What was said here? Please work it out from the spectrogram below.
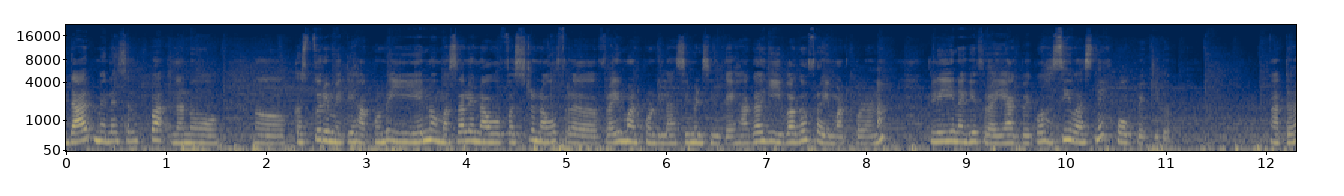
ಇದಾದಮೇಲೆ ಸ್ವಲ್ಪ ನಾನು ಕಸ್ತೂರಿ ಮೆಥಿ ಹಾಕ್ಕೊಂಡು ಈ ಏನು ಮಸಾಲೆ ನಾವು ಫಸ್ಟು ನಾವು ಫ್ರ ಫ್ರೈ ಮಾಡ್ಕೊಂಡಿಲ್ಲ ಹಸಿಮೆಣಸಿನ್ಕಾಯಿ. ಹಾಗಾಗಿ ಇವಾಗ ಫ್ರೈ ಮಾಡ್ಕೊಳ್ಳೋಣ. ಕ್ಲೀನಾಗಿ ಫ್ರೈ ಆಗಬೇಕು. ಹಸಿ ವಾಸನೆ ಹೋಗಬೇಕಿದು. ಆ ಥರ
